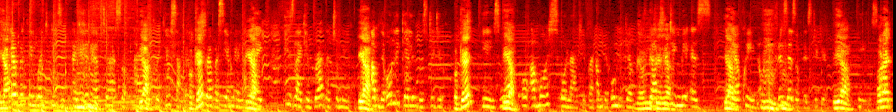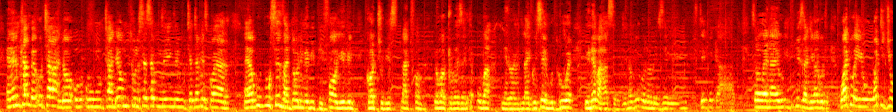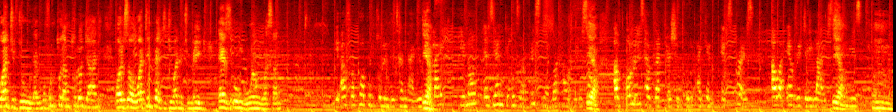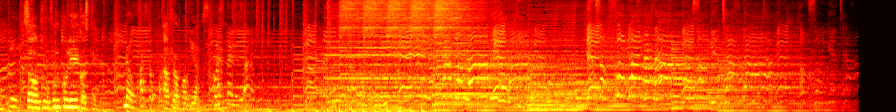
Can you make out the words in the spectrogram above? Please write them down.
Yeah. everything went easy. I didn't mm-hmm. have to hustle. I Yeah. a producer, Okay. Trevor Seemela. Yeah. Like, he's like a brother to me. Yeah. I'm the only girl in the studio. Okay? Yes, we Yeah. have oh, Amos Olaki, but I'm the only girl. The only they are girl, yeah. treating me as Yeah. their queen or Mm, princess of the studio. Yeah. Yes. Alright. And then mhlambe uthando uthande umculo sesemncinci uthetha ngezikwayara um usenza ntoni maybe before you even got to this platform yobagqibezela uba ne- like we saying ukuthi kuwe you never hustled you know people always say it's difficult so wena ibiza nje kakuthi what were you what did you want to do like ufuna ucula mculo njani also what impact did you want to make as unguwe ungwasana i-afro pop umculo endithandayo Yeah. like you know as young girls we're facing a lot out there so Yeah. i've always have that passion that i can express our everyday lives Yeah. through music mm. yes. so ufuna ucula i-gospel no afro pop Afro pop, yeah. gospel is one of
